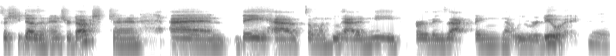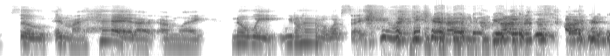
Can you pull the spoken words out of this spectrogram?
So she does an introduction and they had someone who had a need for the exact thing that we were doing. Mm. so in my head I, i'm like no wait we don't have a website. Like you cannot we don't have business cards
